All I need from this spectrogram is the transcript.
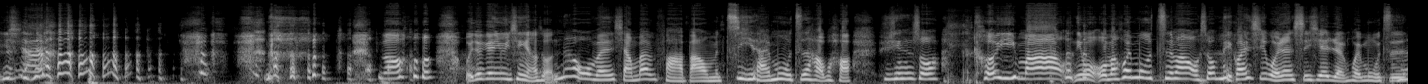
一下。然后我就跟玉清讲说：“那我们想办法吧，我们自己来募资好不好？”玉清说：“可以吗？你我我们会募资吗？”我说：“没关系，我认识一些人会募资。”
